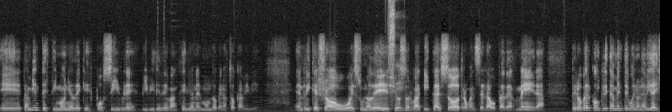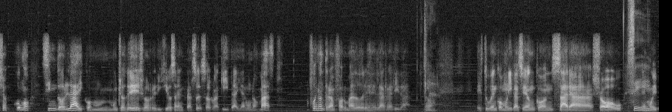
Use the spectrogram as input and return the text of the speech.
eh, también testimonio de que es posible vivir el Evangelio en el mundo que nos toca vivir. Enrique Show es uno de ellos, Sorbaquita es otro, Wenceslao Pedernera, pero ver concretamente, bueno, la vida de ellos, como siendo laicos, muchos de ellos, religiosos en el caso de Sorbaquita y algunos más, fueron transformadores de la realidad. Estuve en comunicación con Sara Show, muy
